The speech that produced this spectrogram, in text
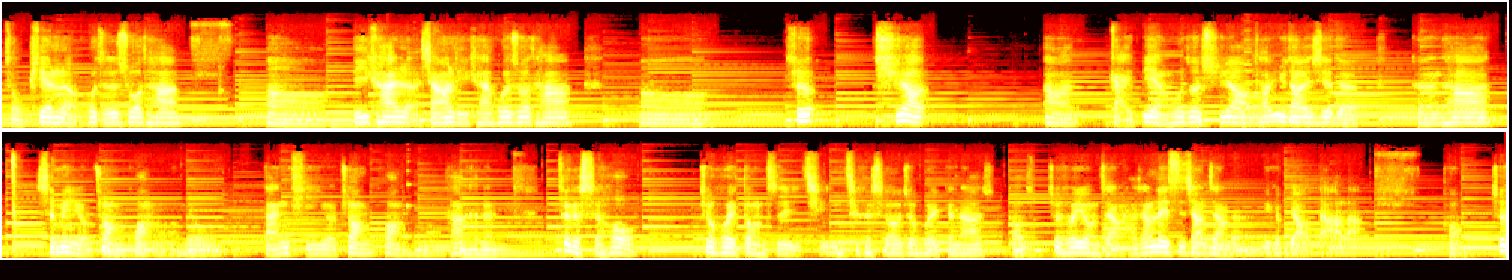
走偏了，或者是说他，呃，离开了，想要离开，或者说他，呃，就需要啊改变，或者需要他遇到一些的，可能他生命有状况啊，有难题，有状况啊，他可能这个时候就会动之以情，这个时候就会跟他告诉，就会用这样，好像类似像这样的一个表达啦。哦，就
